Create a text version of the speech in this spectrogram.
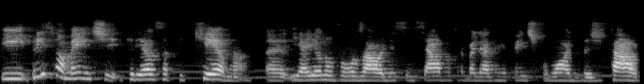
E principalmente criança pequena, é, e aí eu não vou usar óleo essencial, vou trabalhar de repente com óleo vegetal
